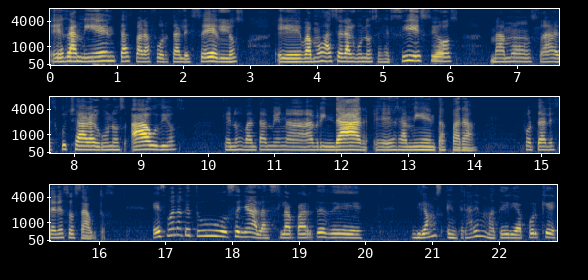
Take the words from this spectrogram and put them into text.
herramientas para fortalecerlos. vamos a hacer algunos ejercicios, Vamos a escuchar algunos audios que nos van también a, brindar eh, herramientas para fortalecer esos autos. Es bueno que tú señalas la parte de, digamos, entrar en materia, porque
